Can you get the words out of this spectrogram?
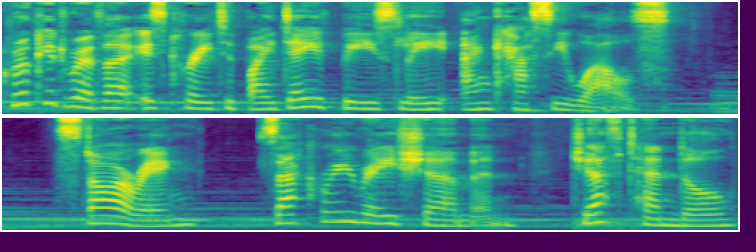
Crooked River is created by Dave Beazley and Casey Wells. Starring Zachary Ray Sherman, Jeff Tendall,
